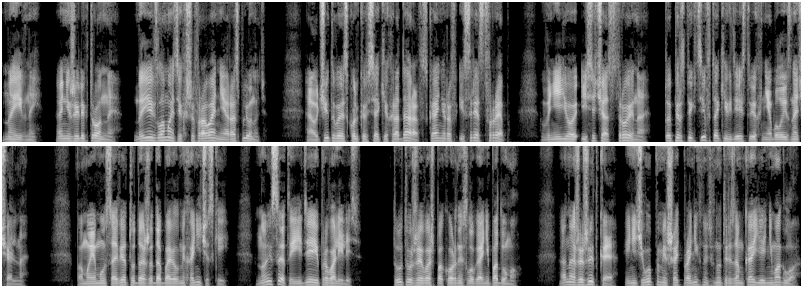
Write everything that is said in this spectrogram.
Наивный. Они же электронные. Да и взломать их шифрование, расплюнуть. А учитывая, сколько всяких радаров, сканеров и средств РЭП в нее и сейчас встроено, то перспектив в таких действиях не было изначально. По моему совету даже добавил механический, но и с этой идеей провалились. Тут уже ваш покорный слуга не подумал. Она же жидкая, и ничего помешать проникнуть внутрь замка ей не могло.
